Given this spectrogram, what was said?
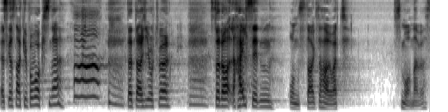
Jeg skal snakke for voksne! Ah! Dette har jeg ikke gjort før. Så da, helt siden onsdag så har jeg vært smånervøs.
